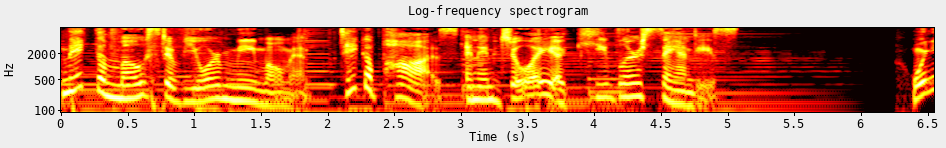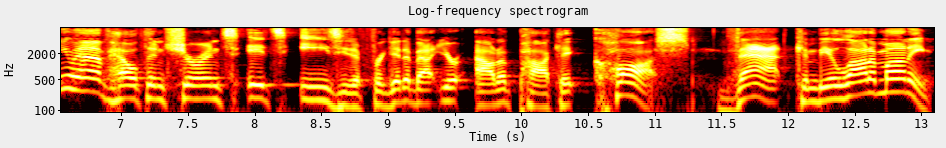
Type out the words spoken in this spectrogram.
make the most of your me moment. Take a pause and enjoy a Keebler Sandies. When you have health insurance, it's easy to forget about your out of pocket costs. That can be a lot of money,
